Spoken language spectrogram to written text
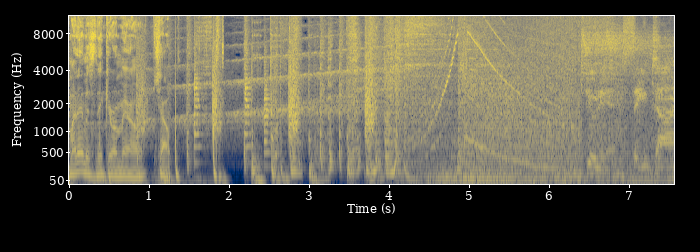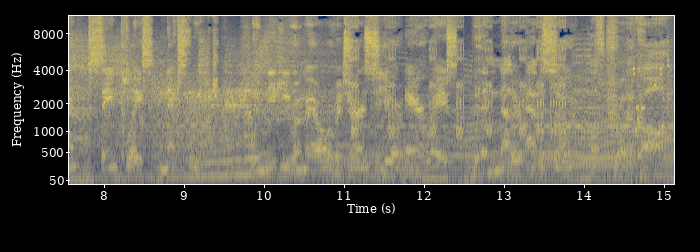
My name is Nicky Romero. Ciao. Tune in, same time, same place next week when Nicky Romero returns to your airwaves with another episode of Protocol.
